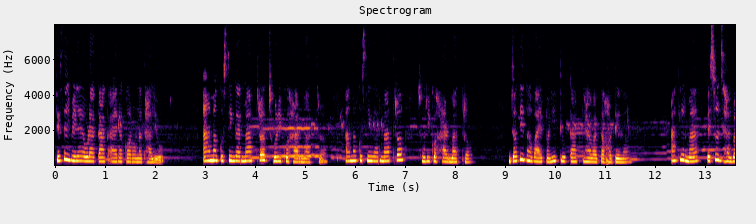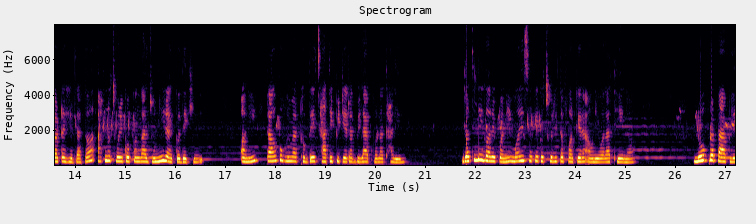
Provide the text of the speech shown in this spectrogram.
त्यसै बेला एउटा काग आएर कराउन थाल्यो। आमाको सिँगार मात्र छोरीको हार मात्र। आमाको सिँगार मात्र छोरीको हार मात्र। जति दबाए पनि त्यो काग त्यहाँबाट हटेन। आखिरमा यसो झ्यालबाट हेर्दा त आफ्नो छोरीको कङ्गाल झुन्निरहेको देखिन्। अनि टाउको भुइँमा ठोक्दै छाती पिटेर बिलाप गर्न थालिन्। जति नै गरे पनि मरिसकेको छोरी त फर्केर आउनेवाला थिएन। लोभ र पापले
